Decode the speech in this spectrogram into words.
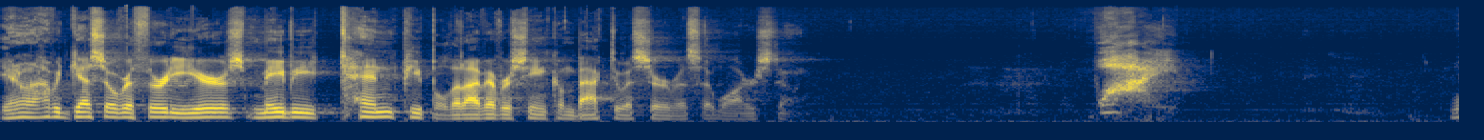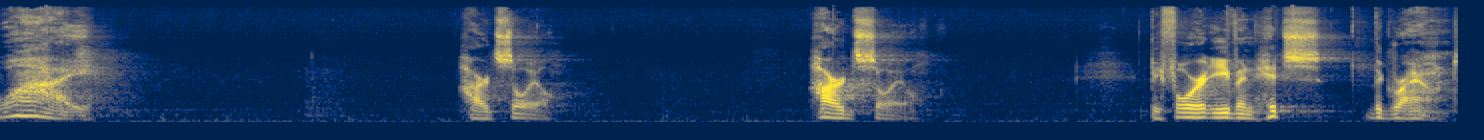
You know, I would guess over 30 years, maybe 10 people that I've ever seen come back to a service at Waterstone. Why? Why? Hard soil. Hard soil. Before it even hits the ground,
